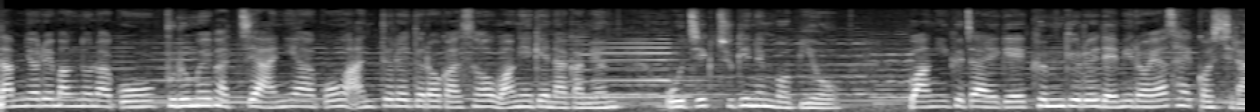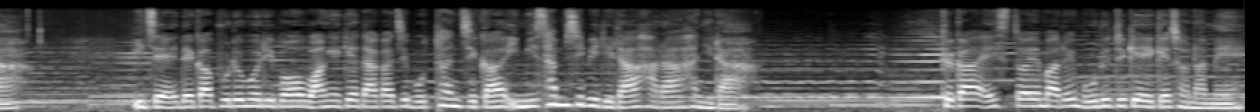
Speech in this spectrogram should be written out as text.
남녀를 막론하고 부름을 받지 아니하고 안뜰에 들어가서 왕에게 나가면 오직 죽이는 법이요. 왕이 그자에게 금규를 내밀어야 살 것이라 이제 내가 부름을 입어 왕에게 나가지 못한 지가 이미 30일이라 하라 하니라. 그가 에스더의 말을 모르드게에게 전하매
